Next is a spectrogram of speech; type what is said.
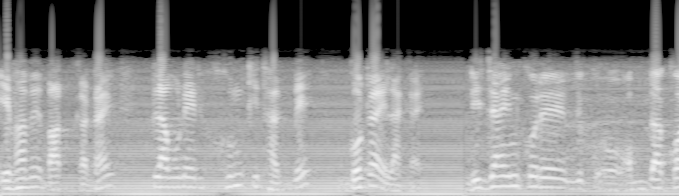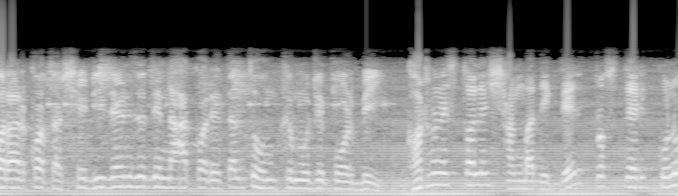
এভাবে বাদ কাটায় প্লাবনের হুমকি থাকবে গোটা এলাকায়। ডিজাইন করে অবদা করার কথা সে ডিজাইন যদি না করে তাহলে তো হুমকি মুঠে পড়বেই। ঘটনাস্থলে সাংবাদিকদের প্রশ্নের কোনো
